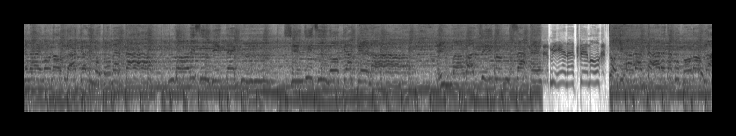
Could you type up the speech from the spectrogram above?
泣けないものばかり求めた。通り過ぎてく。真実のかけら。今は自分さえ。見えなくても解き放たれた心が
